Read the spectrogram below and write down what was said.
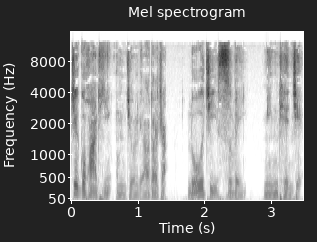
这个话题我们就聊到这儿。逻辑思维，明天见。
